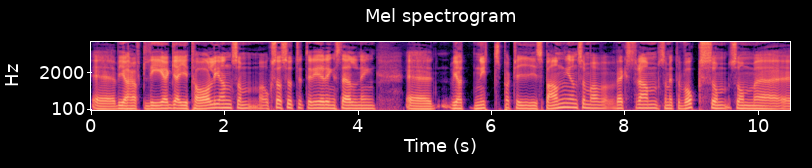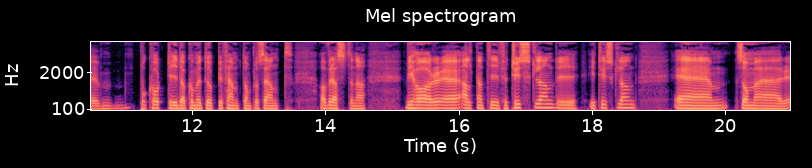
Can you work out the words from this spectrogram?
Eh, vi har haft Lega i Italien som också har suttit i regeringsställning. Eh, vi har ett nytt parti i Spanien som har växt fram som heter Vox som, som eh, på kort tid har kommit upp i 15 procent av rösterna. Vi har eh, Alternativ för Tyskland i, i Tyskland eh, som är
